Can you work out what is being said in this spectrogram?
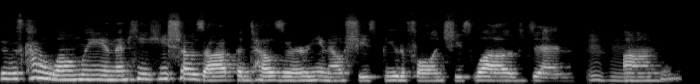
it was kind of lonely, and then he he shows up and tells her, you know, she's beautiful and she's loved, and Mhm. um,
